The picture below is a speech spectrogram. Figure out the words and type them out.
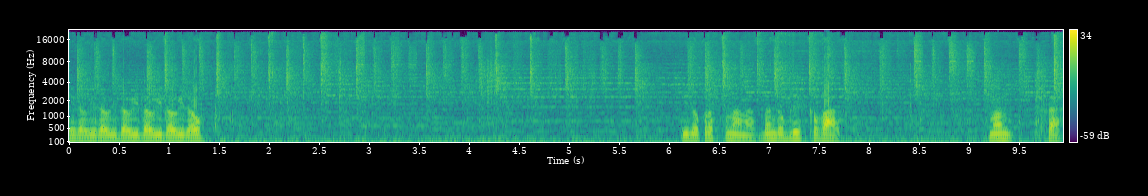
Idą, idą, idą, idą, idą, idą. Idą prosto na nas, będą blisko wal. Mam trzech.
